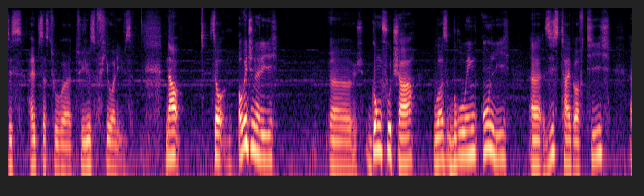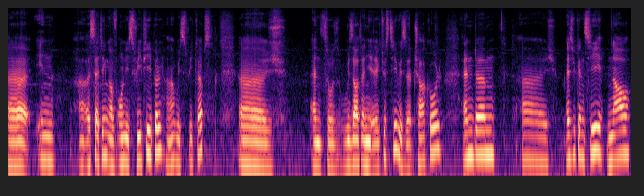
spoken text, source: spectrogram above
this helps us to, to use fewer leaves. Now, so originally, Gongfu Cha was brewing only uh, this type of tea uh, in uh, a setting of only three people with three cups and so without any electricity with charcoal and um, as you can see now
